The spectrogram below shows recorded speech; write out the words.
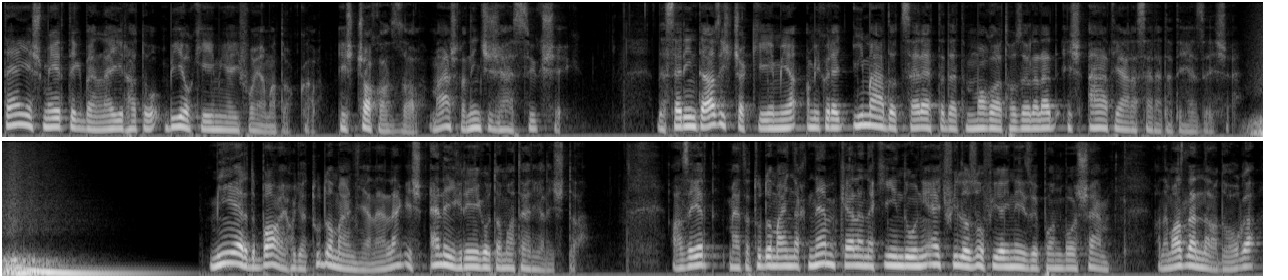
teljes mértékben leírható biokémiai folyamatokkal. És csak azzal. Másra nincs is ehhez szükség. De szerinte az is csak kémia, amikor egy imádott szerettedet magadhoz öleled, és átjár a szeretet érzése. Miért baj, hogy a tudomány jelenleg és elég régóta materialista? Azért, mert a tudománynak nem kellene kiindulni egy filozófiai nézőpontból sem, hanem az lenne a dolga,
